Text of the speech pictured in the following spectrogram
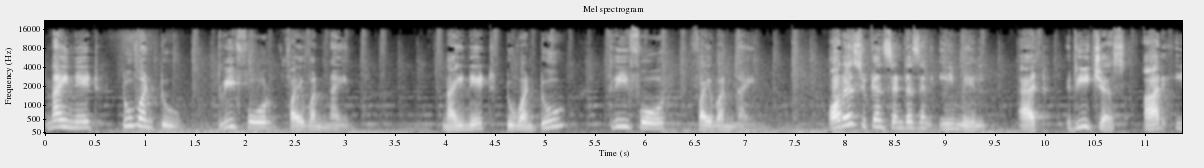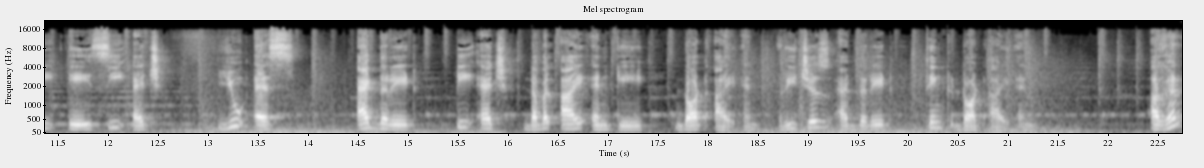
98212 34519. 98212 34519. Or else you can send us an email at reachus r e a c h u s at the rate t h i n k dot i n reachus at the rate think dot i n अगर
